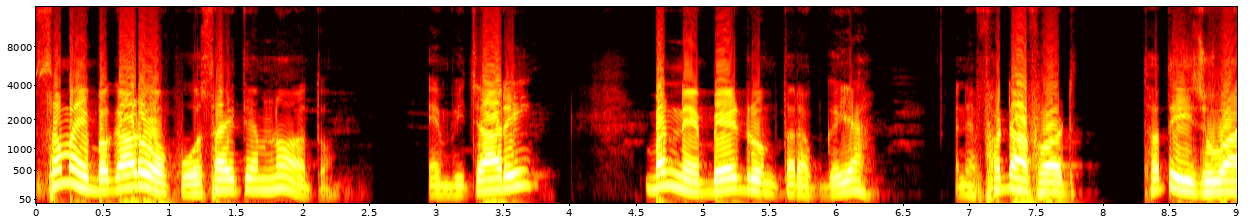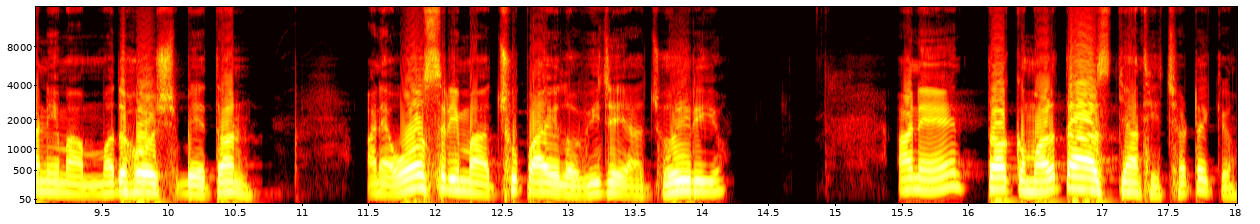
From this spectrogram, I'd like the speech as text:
સમય બગાડવો પોસાય તેમ ન હતો. એમ વિચારી બંને બેડરૂમ તરફ ગયા અને ફટાફટ થતી જુવાનીમાં મદહોશ બે તન અને ઓસરીમાં છુપાયેલો વિજયા જોઈ રહ્યો અને તક મળતા જ ત્યાંથી છટક્યો.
